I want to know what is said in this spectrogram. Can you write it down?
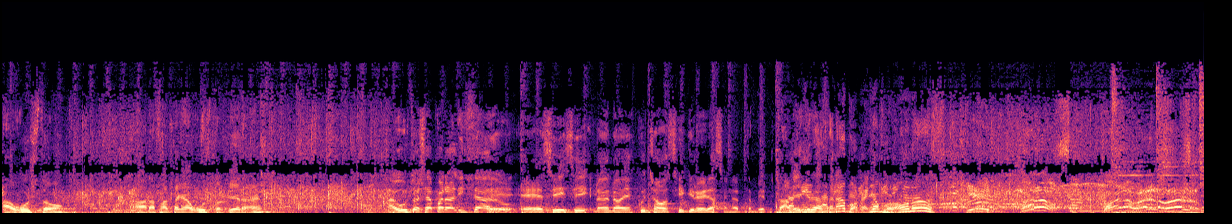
Augusto, ahora falta que Augusto quiera, ¿eh? Augusto se ha paralizado. Eh, eh, sí, sí, no, no he escuchado, sí quiero ir a cenar también. ¿También quieres cenar? Pues venga, pues vámonos. Bueno, bueno, bueno, bueno.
